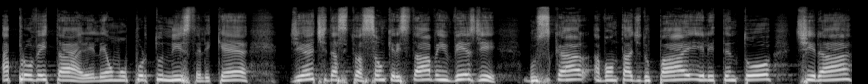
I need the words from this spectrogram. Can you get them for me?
aproveitar, ele é um oportunista, ele quer diante da situação que ele estava, em vez de buscar a vontade do Pai, ele tentou tirar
